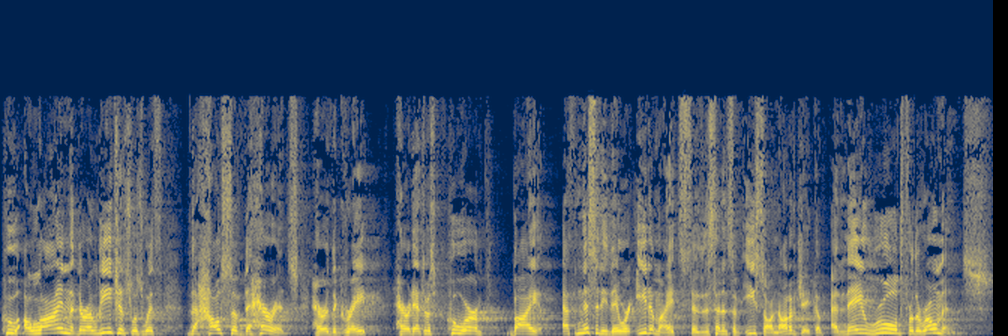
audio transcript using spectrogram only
who aligned, their allegiance was with the house of the Herods, Herod the Great, Herod Antipas, who were by ethnicity, they were Edomites, the descendants of Esau, not of Jacob, and they ruled for the Romans.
